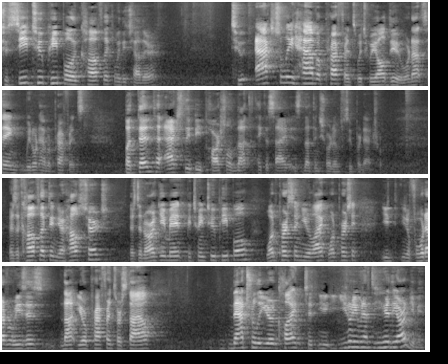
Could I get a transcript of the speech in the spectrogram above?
to see two people in conflict with each other, to actually have a preference, which we all do. We're not saying we don't have a preference, but then to actually be partial, not to take a side, is nothing short of supernatural. There's a conflict in your house church. There's an argument between two people. One person you like, one person you you know for whatever reasons, not your preference or style. Naturally, you're inclined to you, you don't even have to hear the argument.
